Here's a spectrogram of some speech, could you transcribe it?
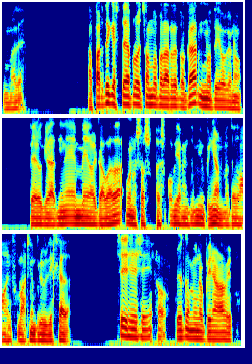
¿vale? Aparte que esté aprovechando para retocar, no te digo que no, pero que la tiene mega acabada, bueno, eso es, obviamente mi opinión, no tengo información privilegiada. Sí, sí, sí, yo también opino lo mismo.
